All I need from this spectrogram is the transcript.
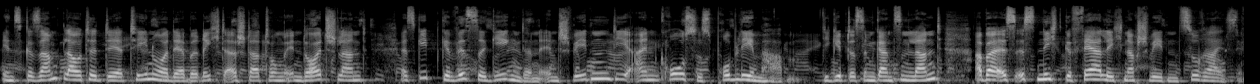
Insgesamt lautet der Tenor der Berichterstattung in Deutschland, es gibt gewisse Gegenden in Schweden, die ein großes Problem haben. Die gibt es im ganzen Land, aber es ist nicht gefährlich, nach Schweden zu reisen.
